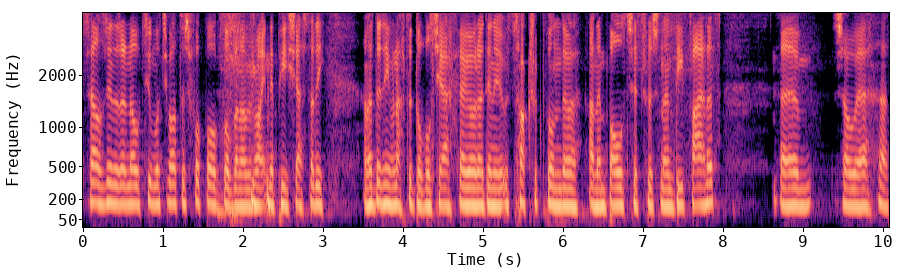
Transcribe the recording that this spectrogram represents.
tells me that I know too much about this football club, when I was writing a piece yesterday, and I didn't even have to double check. I already knew it was Toxic Thunder, and then Bold Citrus, and then Deep Violet. Um, so uh, I,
